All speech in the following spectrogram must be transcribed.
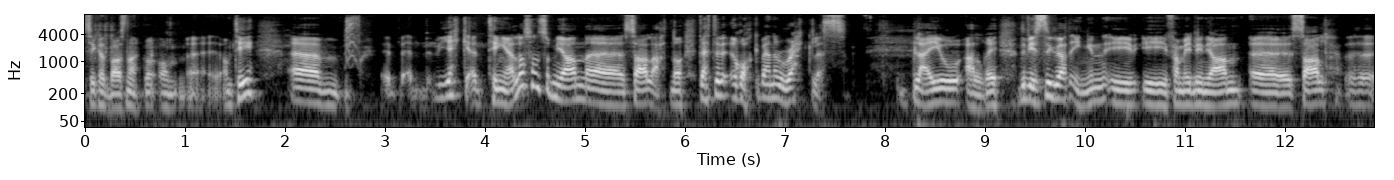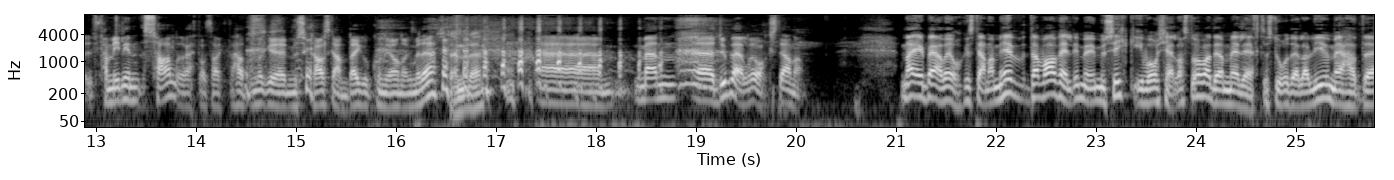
sikkert bare snakk om, om tid. Um, gikk ting ellers sånn som Jan uh, Sahl 18 år? Dette rockebandet Reckless ble jo aldri Det viste seg jo at ingen i, i familien Jan eh, Sahl eh, Familien Sahl, rettere sagt, hadde noe musikalsk anlegg og kunne gjøre noe med det. Stemmer det. Eh, men eh, du ble aldri rockestjerne. Nei, jeg ble aldri rockestjerne. Det var veldig mye musikk i vår kjellerstue der vi levde store deler av livet. Vi, hadde,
